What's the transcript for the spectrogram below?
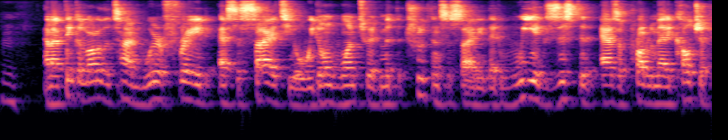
Hmm. And I think a lot of the time we're afraid as society, or we don't want to admit the truth in society, that we existed as a problematic culture.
